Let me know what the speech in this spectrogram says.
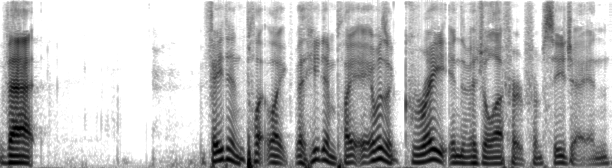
that they didn't play like that he didn't play. It was a great individual effort from CJ, and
